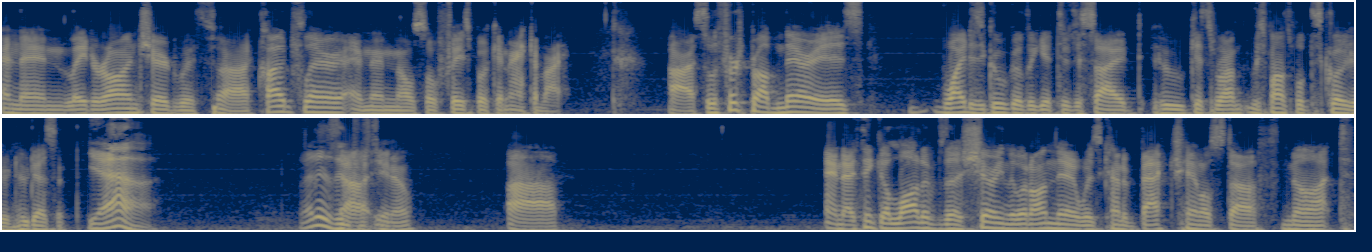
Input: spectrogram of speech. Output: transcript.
and then later on shared with uh, Cloudflare, and then also Facebook and Akamai. Uh, so the first problem there is why does Google get to decide who gets responsible disclosure and who doesn't? Yeah. That is uh, interesting. you know. Uh, and I think a lot of the sharing that went on there was kind of back channel stuff, not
